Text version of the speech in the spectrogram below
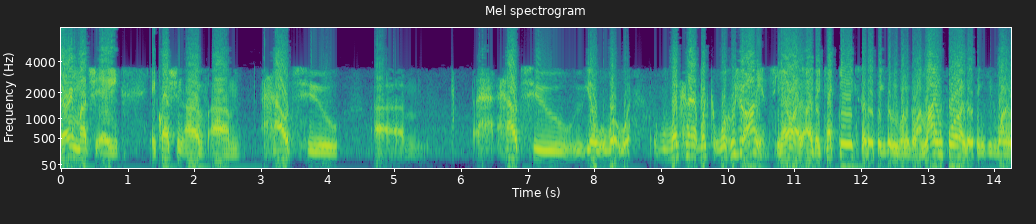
very much a a question of um, how to um, how to you know what. what what kind of what, what who's your audience? You know, are, are they tech geeks? Are they things that we want to go online for? Are they things we'd want to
